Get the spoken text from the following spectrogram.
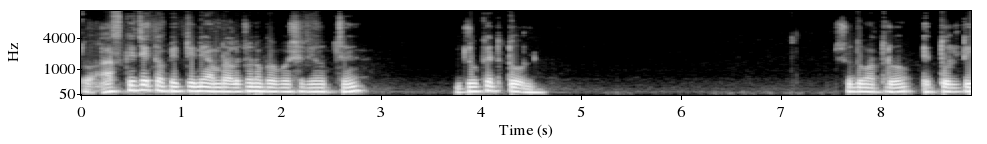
তো আজকে যে টপিকটি নিয়ে আমরা আলোচনা করব সেটি হচ্ছে জোকের তোল। শুধুমাত্র এই তোলটি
